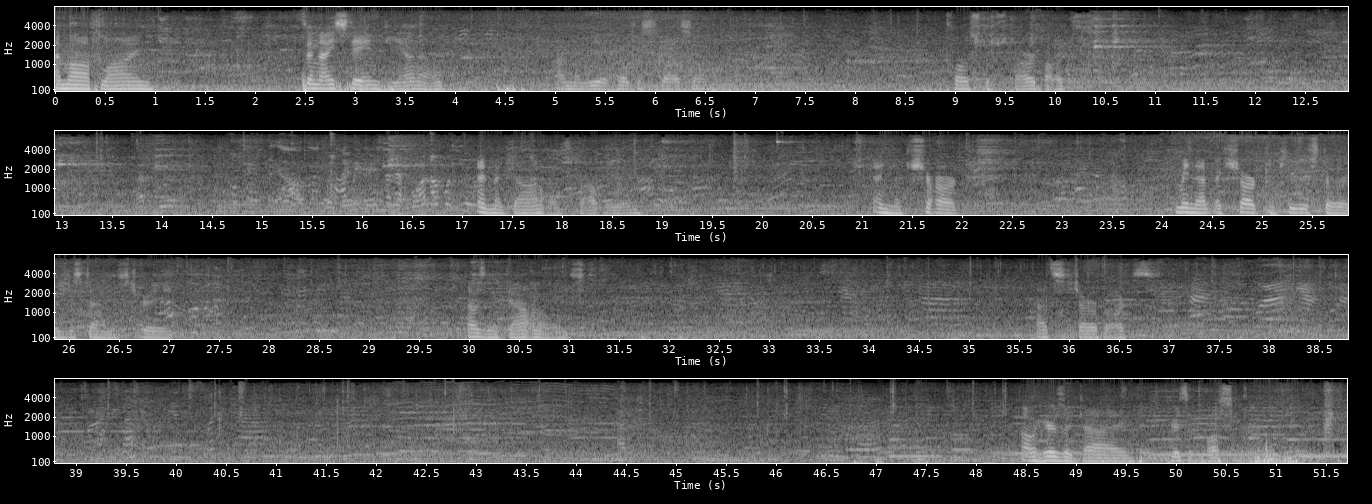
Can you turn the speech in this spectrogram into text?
I'm offline. It's a nice day in Vienna on the Mariahilferstrasse, close to Starbucks. And McDonald's probably. And McShark. I mean that McShark computer store is just down the street. That was McDonald's. That's Starbucks. Oh, here's a guy. Here's a busker.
